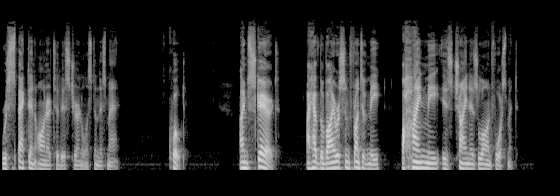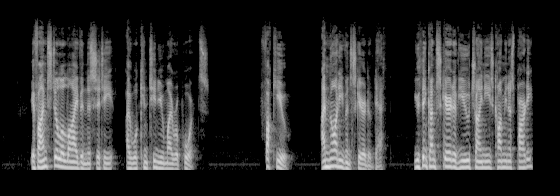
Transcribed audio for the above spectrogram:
respect and honor to this journalist and this man. Quote, I'm scared. I have the virus in front of me. Behind me is China's law enforcement. If I'm still alive in this city, I will continue my reports. Fuck you. I'm not even scared of death. You think I'm scared of you, Chinese Communist Party?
